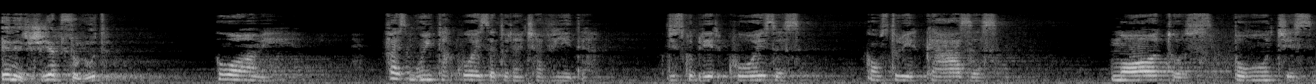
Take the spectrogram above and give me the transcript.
Energia absoluta? O homem faz muita coisa durante a vida. Descobrir coisas, construir casas, motos, pontes,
